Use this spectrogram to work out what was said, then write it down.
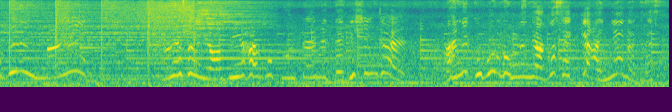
여기는 이만해 그래서 여기 하고 볼 때는 되게 신기해. 아니 그거 먹느냐고 새끼 아니야 나 그랬어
